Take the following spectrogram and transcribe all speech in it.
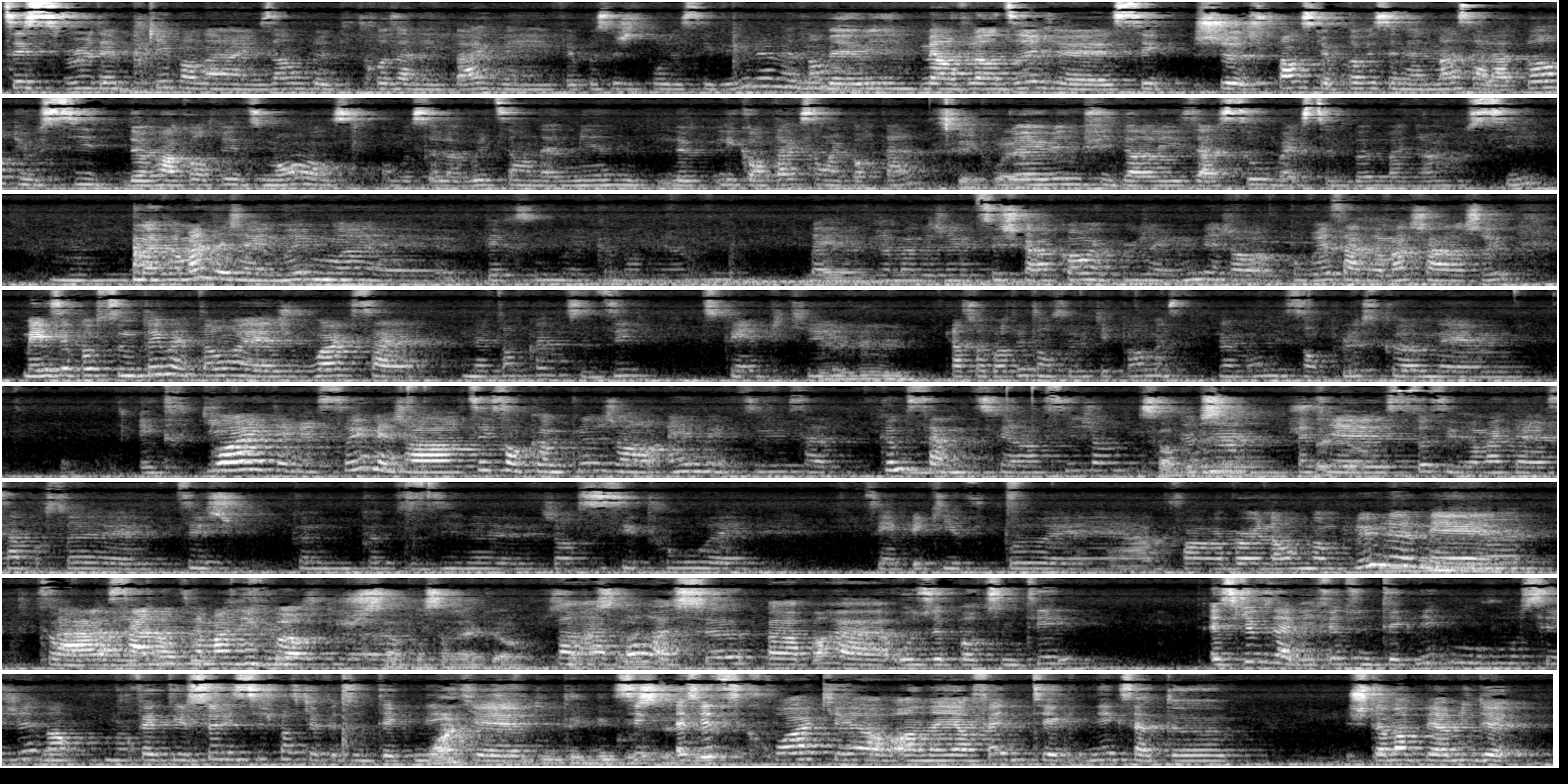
Tu sais, si tu veux t'impliquer pendant, exemple, trois années de bac, ben, fais pas ça juste pour le CV, là, maintenant. Ben oui. Mais en voulant dire, euh, c'est, je, je pense que professionnellement, ça l'apporte. Puis aussi, de rencontrer du monde, on, on va se l'avouer, tu sais, en admin, le- les contacts sont importants. C'est incroyable. Ben oui, puis dans les assos, ben, c'est une bonne manière aussi. Ça m'a vraiment déjà aimé, moi, euh, perso, ben, comment dire. Ben, vraiment déjà aimé. Tu sais, je suis encore un peu gênée, mais genre, pour vrai, ça a vraiment changé. Mais les opportunités, mettons, euh, je vois que ça. Mettons, quand tu dis tu t'es impliqué, Mhm. quand tu vas porter ton CV quelque part, mais le monde, ils sont plus comme. euh, Intrigué. pas intéressés, mais genre, tu sais, ils sont comme plus genre, hein, mais tu sais, ça- comme si ça me différencie, genre. 100%. Mhm. je Fait suis que d'accord. euh, ça, c'est vraiment intéressant pour ça. euh, tu sais, comme, comme tu dis, là, genre, si c'est trop. Euh, tu sais, impliquez-vous pas euh, à vous faire un burn-out non plus, là, mais on ça, ça ouvre vraiment des portes. Je suis 100% d'accord. Par 100% rapport à ça, par rapport à- aux opportunités, est-ce que vous avez fait une technique au au cégep? Non, non. Fait que t'es le seul ici, je pense, qui a fait une technique. Ouais, euh, j'ai fait une technique aussi. Est-ce que tu crois qu'en ayant fait une technique, ça t'a justement permis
